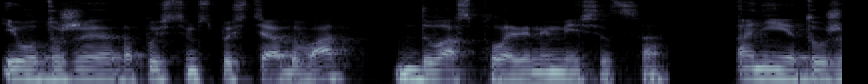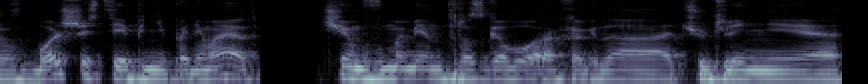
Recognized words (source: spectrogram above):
И вот уже, допустим, спустя два, два с половиной месяца они это уже в большей степени понимают, чем в момент разговора, когда чуть ли не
